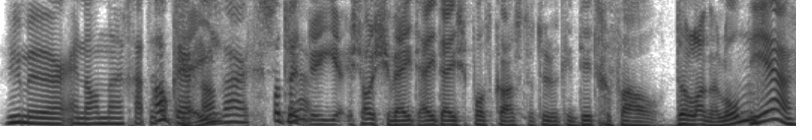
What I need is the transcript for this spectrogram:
humeur. En dan eh, gaat het Oké. bergafwaarts. Want ja. eh, zoals je weet heet deze podcast natuurlijk in dit geval De Lange Lont. ja,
